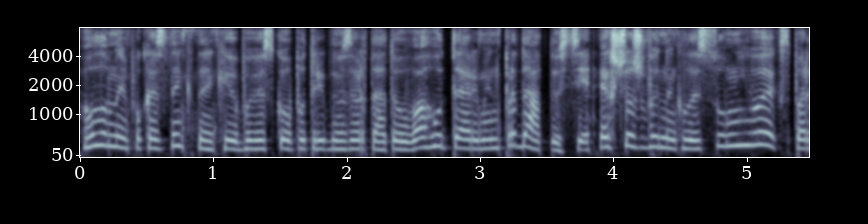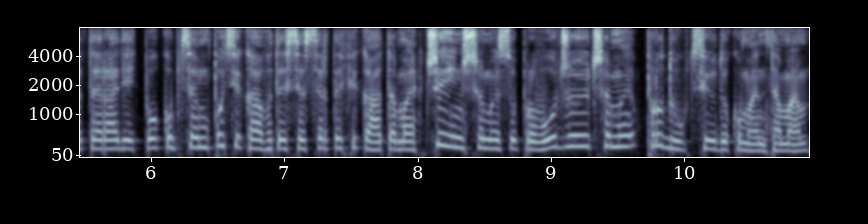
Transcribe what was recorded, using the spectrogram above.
Головний показник, на який обов'язково потрібно звертати увагу, термін придатності. Якщо ж виникли сумніви, експерти радять покупцям поцікавитися сертифікатами чи іншими супроводжуючими продукцію документами.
